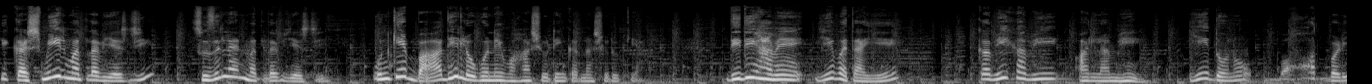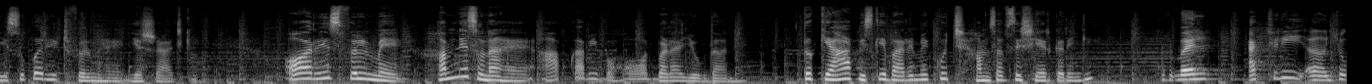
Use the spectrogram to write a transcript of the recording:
कि कश्मीर मतलब यश जी स्विट्जरलैंड मतलब यश जी। उनके बाद ही लोगों ने वहाँ शूटिंग करना शुरू किया। दीदी, हमें ये बताइए कभी कभी और लम्हे ये दोनों बहुत बड़ी सुपरहिट फ़िल्म है यशराज की। और इस फ़िल्म में हमने सुना है, आपका भी बहुत बड़ा योगदान है। तो क्या आप इसके बारे में कुछ हम सबसे शेयर करेंगी? वेल एक्चुअली जो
